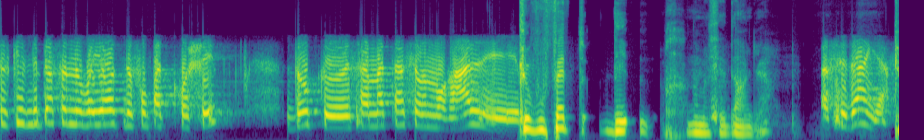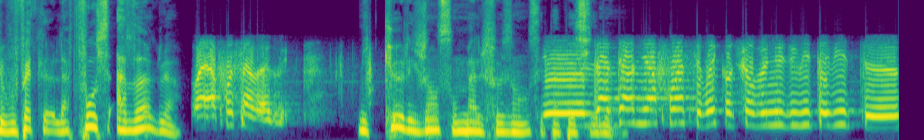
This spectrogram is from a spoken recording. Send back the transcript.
ce que les personnes non-voyantes ne font pas de crochet, donc euh, ça m'atteint sur le moral, et Que vous faites des. Oh, Non mais c'est dingue. ah, c'est dingue. Que vous faites la fausse aveugle. Ouais, la fausse aveugle, oui. Mais que les gens sont malfaisants, c'est pas Euh, possible. la dernière fois, c'est vrai, quand je suis revenue du 8 à 8, euh,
